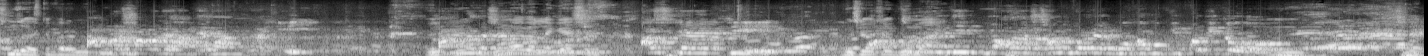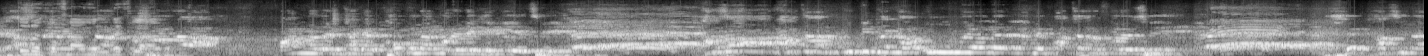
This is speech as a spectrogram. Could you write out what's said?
সুযোগ হতে পারে না। ঘুমাবার লেগে আছে। বসে বসে সত্তর রকম পাগল দেখলাম। বাংলাদেশটাকে খোকলা করে রেখে গিয়েছে। হাজার হাজার কোটি টাকা উন্নয়নের নামে পাচার করেছে। শেখ হাসিনা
